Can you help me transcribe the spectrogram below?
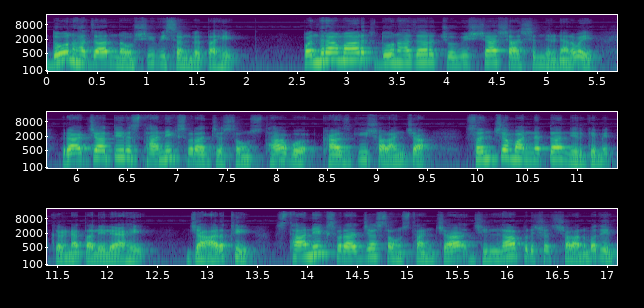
दोन हजार नऊशी विसंगत आहे. पंधरा मार्च दोन हजार चोवीसच्या शासन निर्णयान्वये राज्यातील स्थानिक स्वराज्य संस्था व खाजगी शाळांच्या संच मान्यता निर्गमित करण्यात आलेल्या आहे. ज्या अर्थी स्थानिक स्वराज्य संस्थांच्या जिल्हा परिषद शाळांमधील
